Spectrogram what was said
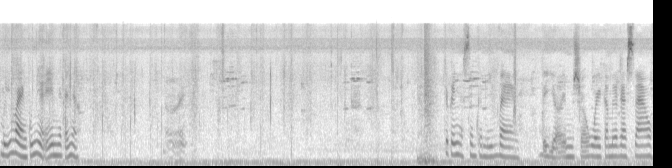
Mỹ vàng của nhà em nha cả nhà cho cả nhà xem cây mỹ vàng. Bây giờ em sẽ quay camera sau.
